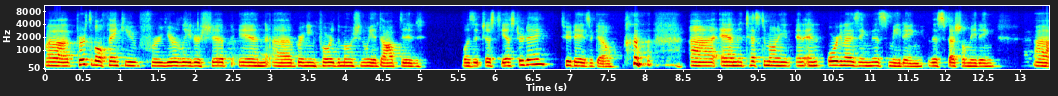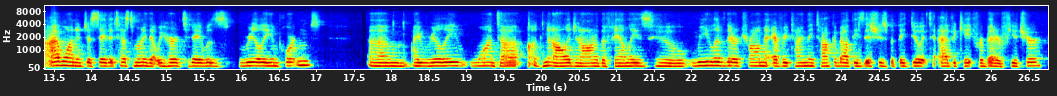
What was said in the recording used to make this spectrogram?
uh, first of all, thank you for your leadership in uh, bringing forward the motion we adopted. Was it just yesterday? Two days ago. uh, and the testimony and, and, organizing this meeting, this special meeting. Uh, I want to just say the testimony that we heard today was really important. Um, I really want to acknowledge and honor the families who relive their trauma every time they talk about these issues, but they do it to advocate for a better future.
